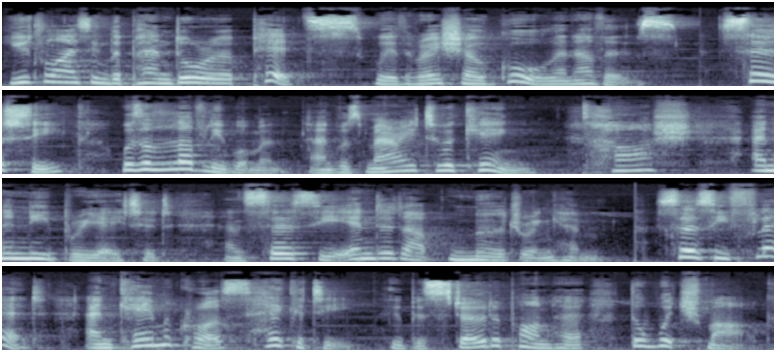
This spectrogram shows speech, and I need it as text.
utilizing the Pandora pits with Ra's al Ghul and others. Circe was a lovely woman and was married to a king, harsh and inebriated, and Circe ended up murdering him. Circe fled and came across Hecate, who bestowed upon her the witch mark,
